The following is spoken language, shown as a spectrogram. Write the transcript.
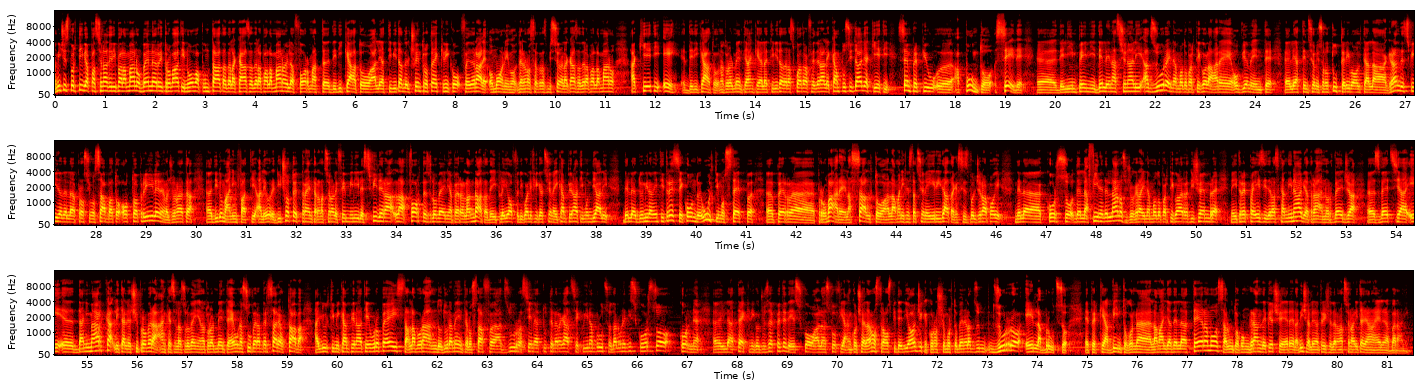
Amici sportivi appassionati di pallamano, ben ritrovati, nuova puntata della Casa della Pallamano, il format dedicato alle attività del Centro Tecnico Federale, omonimo della nostra trasmissione La Casa della Pallamano a Chieti e dedicato naturalmente anche alle attività della squadra federale Campus Italia, Chieti sempre più eh, appunto sede eh, degli impegni delle nazionali azzurre, in modo particolare ovviamente eh, le attenzioni sono tutte rivolte alla grande sfida del prossimo sabato 8 aprile, nella giornata eh, di domani, infatti alle ore 18.30 la nazionale femminile sfiderà la forte Slovenia per l'andata dei playoff di qualificazione ai campionati mondiali del 2023, secondo e ultimo step eh, per eh, provare l'assalto alla manifestazione iridata che si svolgerà poi nel corso della fine dell'anno, si giocherà in modo particolare a dicembre nei tre paesi della Scandinavia tra Norvegia, eh, Svezia e eh, Danimarca, l'Italia ci proverà anche se la Slovenia naturalmente è una super avversaria, ottava agli ultimi campionati europei, sta lavorando duramente lo staff azzurro assieme a tutte le ragazze qui in Abruzzo da lunedì scorso con eh, il tecnico Giuseppe Tedesco al suo fianco, c'è la nostra ospite di oggi che conosce molto bene l'azzurro e l'Abruzzo eh, perché ha vinto con la maglia del Teramo, saluto con grande piacere la vice allenatrice della nazionale italiana Elena Barani.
